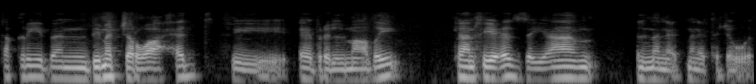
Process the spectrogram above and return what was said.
تقريبا بمتجر واحد في إبريل الماضي. كان في عز أيام المنع منع التجول.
